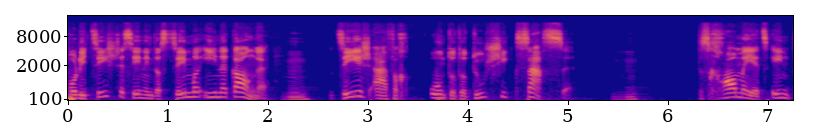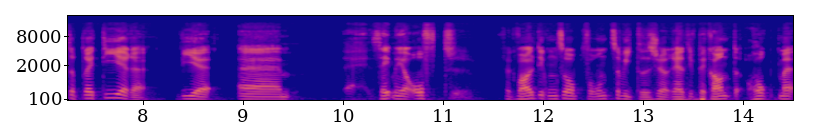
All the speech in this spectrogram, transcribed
Polizisten sind in das Zimmer reingegangen. Und sie ist einfach unter der Dusche gesessen. Das kann man jetzt interpretieren, wie ähm, äh, sieht man ja oft Vergewaltigungsopfer und so weiter, das ist ja relativ bekannt, hockt man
